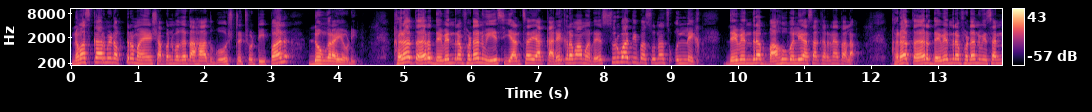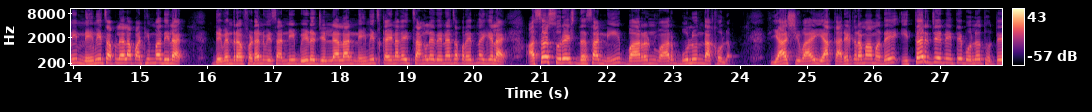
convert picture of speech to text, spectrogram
नमस्कार मी डॉक्टर महेश. आपण बघत आहात गोष्ट छोटी पण डोंगरा एवढी खरं तर देवेंद्र फडणवीस यांचा या कार्यक्रमामध्ये सुरुवातीपासूनच उल्लेख देवेंद्र बाहुबली असा करण्यात आला. खरं तर देवेंद्र फडणवीसांनी नेहमीच आपल्याला पाठिंबा दिलाय. देवेंद्र फडणवीसांनी बीड जिल्ह्याला नेहमीच काही ना काही चांगलं देण्याचा प्रयत्न केलाय असं सुरेश धसांनी वारंवार बोलून दाखवलं. याशिवाय या कार्यक्रमामध्ये इतर जे नेते बोलत होते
